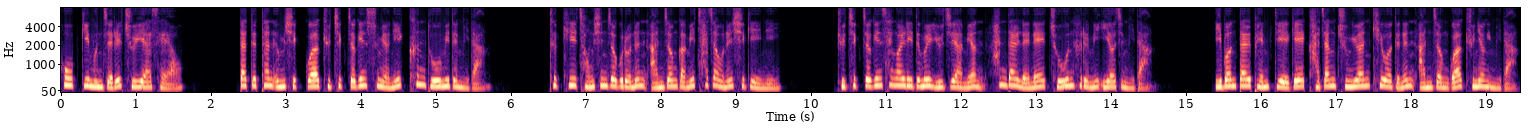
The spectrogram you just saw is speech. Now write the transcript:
호흡기 문제를 주의하세요. 따뜻한 음식과 규칙적인 수면이 큰 도움이 됩니다. 특히 정신적으로는 안정감이 찾아오는 시기이니 규칙적인 생활 리듬을 유지하면 한 달 내내 좋은 흐름이 이어집니다. 이번 달 뱀띠에게 가장 중요한 키워드는 안정과 균형입니다.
